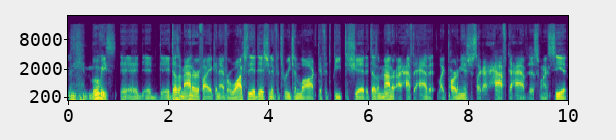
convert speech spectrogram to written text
movies. It, it, it doesn't matter if I can ever watch the edition, if it's region locked, if it's beat to shit. It doesn't matter. I have to have it. Like part of me is just like I have to have this when I see it.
